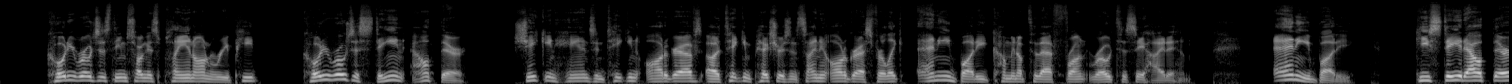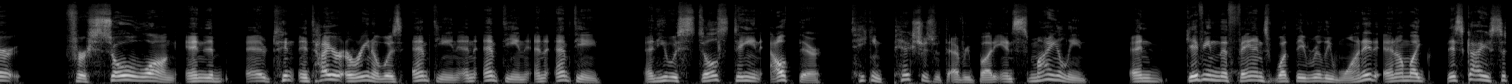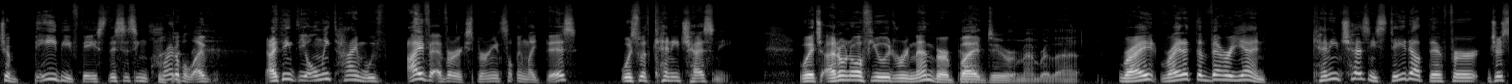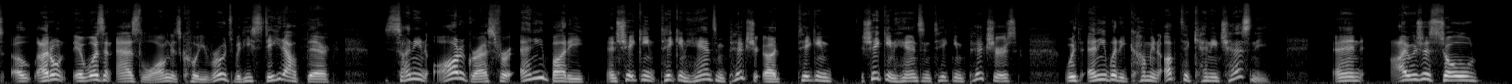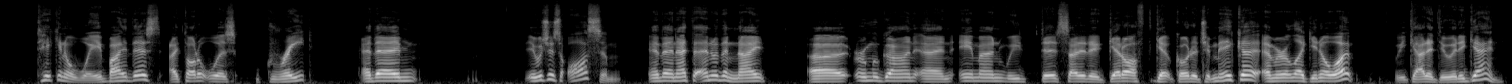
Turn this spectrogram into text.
Cody Rhodes' theme song is playing on repeat. Cody Rhodes is staying out there, shaking hands and taking autographs, uh, taking pictures and signing autographs for like anybody coming up to that front row to say hi to him. Anybody. He stayed out there for so long, and the entire arena was emptying and emptying and emptying. And he was still staying out there, taking pictures with everybody and smiling and giving the fans what they really wanted. And I'm like, this guy is such a baby face. This is incredible. I've, I think the only time we've I've ever experienced something like this was with Kenny Chesney, which I don't know if you would remember, but I do remember that. Right, right at the very end, Kenny Chesney stayed out there for just I don't it wasn't as long as Cody Rhodes, but he stayed out there signing autographs for anybody and shaking taking hands and picture uh, taking shaking hands and taking pictures with anybody coming up to Kenny Chesney. And I was just so taken away by this. I thought it was great. And then it was just awesome. And then at the end of the night, uh, Ermugan and Aman, we decided to get off, get go to Jamaica, and we were like, you know what? We got to do it again.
